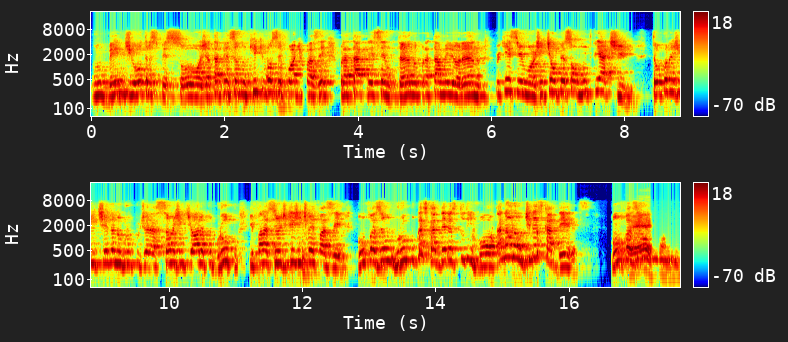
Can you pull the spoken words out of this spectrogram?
no bem de outras pessoas, já está pensando no que, que você pode fazer para estar tá acrescentando, para estar tá melhorando. Porque esse irmão, a gente é um pessoal muito criativo. Então, quando a gente chega no grupo de oração, a gente olha para o grupo e fala assim: onde que a gente vai fazer? Vamos fazer um grupo com as cadeiras tudo em volta. Ah, não, não, tira as cadeiras. Vamos fazer é, um...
